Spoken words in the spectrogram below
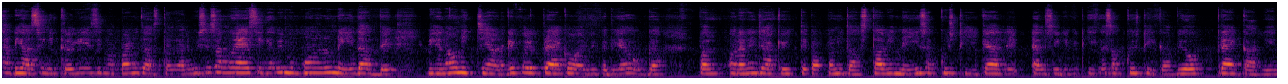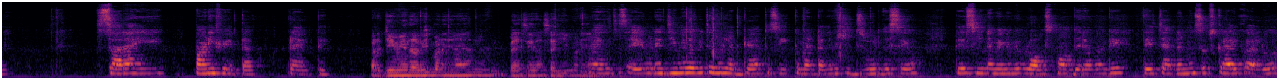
ਸਾਡੀ ਹਾਸੀ ਨਿਕਲ ਗਈ। ਅਸੀਂ ਮੰਮਾ ਨੂੰ ਦੱਸਤਾ ਯਾਰ। ਕੁਛ ਸਾਨੂੰ ਐ ਸੀਗਾ ਵੀ ਮੰਮਾ ਉਹਨਾਂ ਨੂੰ ਨਹੀਂ ਦੱਸਦੇ ਵੀ ਹਨਾ ਉਹ ਨੀਚੇ ਆਣਗੇ ਫਿਰ ਪ੍ਰੈਂਕ ਹੋਰ ਵੀ ਵਧੀਆ ਹੋਊਗਾ। ਪਰ ਉਹਨਾਂ ਨੇ ਜਾ ਕੇ ਉੱਤੇ ਪਾਪਾ ਨੂੰ ਦੱਸਤਾ ਵੀ ਨਹੀਂ, ਸਭ ਕੁਝ ਠੀਕ ਹੈ ਐਲਸੀਡੀ ਵੀ ਠੀਕ ਹੈ, ਸਭ ਕੁਝ ਠੀਕ ਆ, ਵੀ ਉਹ ਪ੍ਰੈਂਕ ਕਰ ਰਹੇ ਨੇ। ਸਾਰਾ ਹੀ ਪਾਣੀ ਫੇਰਤਾ ਪ੍ਰੈਂਕ ਤੇ। ਪਰ ਜਿਵੇਂ ਦਾ ਵੀ ਬਣਿਆ ਹੈ, ਵੈਸੇ ਤਾਂ ਸਹੀ ਬਣਿਆ। ਵੈਸੇ ਤਾਂ ਸਹੀ ਬਣੇ ਜਿਵੇਂ ਦਾ ਵੀ ਤੁਹਾਨੂੰ ਲੱਗਿਆ ਤੁਸੀਂ ਕਮੈਂਟਾਂ ਦੇ ਵਿੱਚ ਜ਼ਰੂਰ ਦੱਸਿਓ। ਤੇ ਅਸੀਂ ਨਵੇਂ ਨਵੇਂ ਵਲੌਗਸ ਪਾਉਂਦੇ ਰਵਾਂਗੇ। ਤੇ ਚੈਨਲ ਨੂੰ ਸਬਸਕ੍ਰਾਈਬ ਕਰ ਲਓ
